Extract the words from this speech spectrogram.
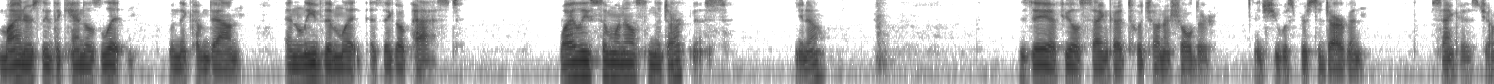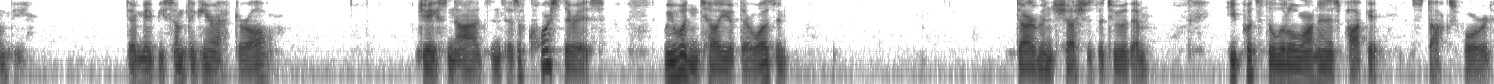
Miners leave the candles lit when they come down and leave them lit as they go past. Why leave someone else in the darkness? You know? Zaya feels Sanka twitch on her shoulder, and she whispers to Darvin, Sanka is jumpy. There may be something here after all. Jace nods and says, Of course there is. We wouldn't tell you if there wasn't. Darvin shushes the two of them. He puts the little one in his pocket stalks forward.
